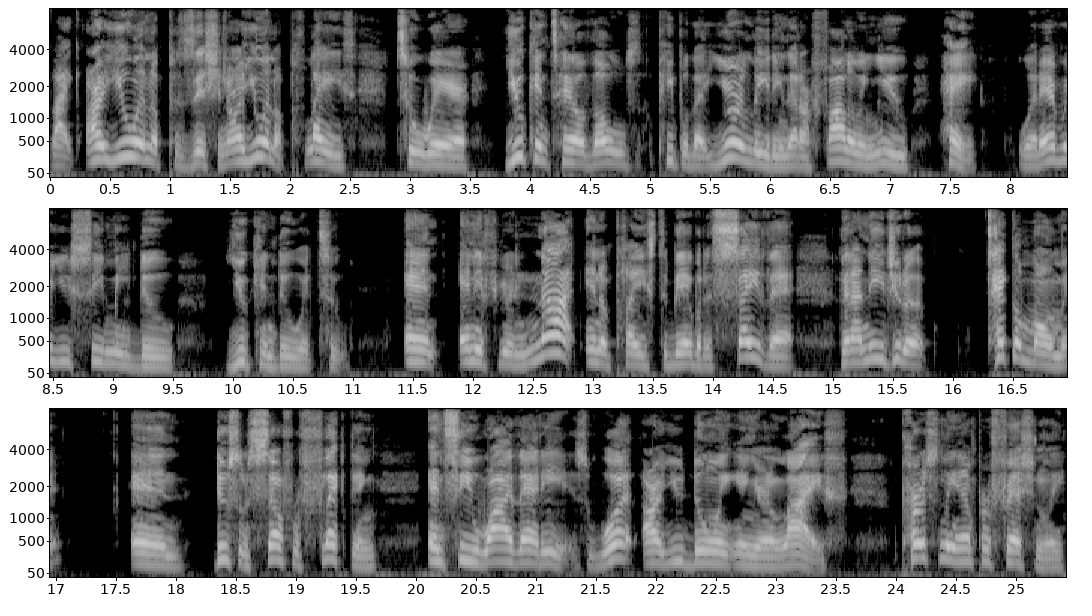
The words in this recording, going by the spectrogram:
Like, are you in a position, are you in a place to where you can tell those people that you're leading that are following you, hey, whatever you see me do, you can do it too. And and if you're not in a place to be able to say that, then I need you to take a moment and do some self-reflecting and see why that is. What are you doing in your life personally and professionally,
